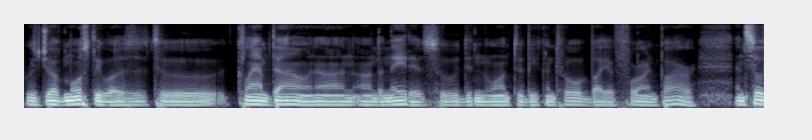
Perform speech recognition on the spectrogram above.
whose job mostly was to clamp down on, on the natives who didn't want to be controlled by a foreign power. And so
